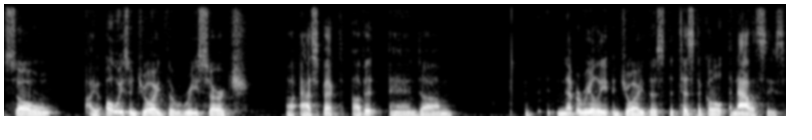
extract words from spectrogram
so I always enjoyed the research uh, aspect of it and um, never really enjoyed the statistical analyses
